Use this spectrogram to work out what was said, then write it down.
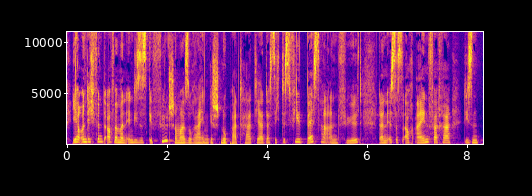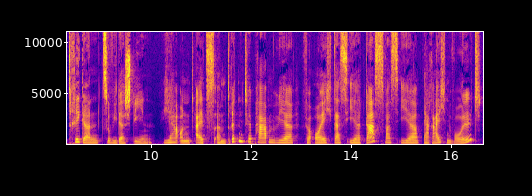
Ja, und ich finde auch, wenn man in dieses Gefühl schon mal so reingeschnuppert hat, ja, dass sich das viel besser anfühlt, dann ist es auch einfacher, diesen Triggern zu widerstehen. Ja, und als ähm, dritten Tipp haben wir für euch, dass ihr das, was ihr erreichen wollt,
